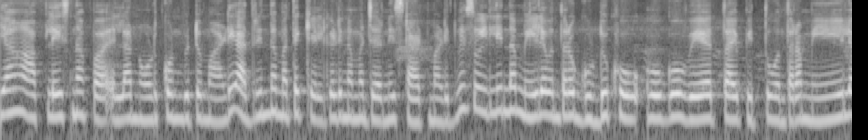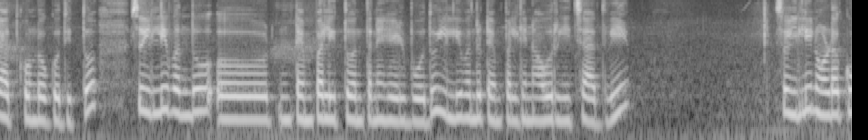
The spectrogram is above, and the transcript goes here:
ಯಾ, ಆ ಪ್ಲೇಸ್ನ ಪ, ಎಲ್ಲ ನೋಡ್ಕೊಂಡ್ಬಿಟ್ಟು ಮಾಡಿ, ಅದರಿಂದ ಮತ್ತೆ ಕೆಳಗಡೆ ನಮ್ಮ ಜರ್ನಿ ಸ್ಟಾರ್ಟ್ ಮಾಡಿದ್ವಿ. ಸೊ ಇಲ್ಲಿಂದ ಮೇಲೆ ಒಂಥರ ಗುಡ್ಡಕ್ಕೆ ಹೋಗೋ ವೇ ಟೈಪ್ ಇತ್ತು, ಒಂಥರ ಮೇಲೆ ಹತ್ಕೊಂಡು ಹೋಗೋದಿತ್ತು. ಸೊ ಇಲ್ಲಿ ಒಂದು ಟೆಂಪಲ್ ಇತ್ತು ಅಂತಲೇ ಹೇಳ್ಬೋದು. ಇಲ್ಲಿ ಒಂದು ಟೆಂಪಲ್ಗೆ ನಾವು ರೀಚ್ ಆದ್ವಿ. ಸೊ ಇಲ್ಲಿ ನೋಡೋಕ್ಕೂ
